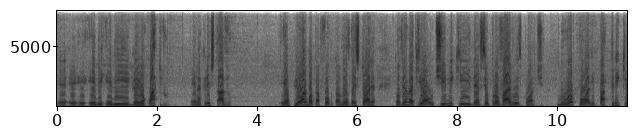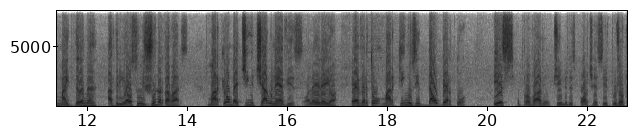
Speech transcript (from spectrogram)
Ele, ele, ele ganhou 4. É inacreditável. É o pior Botafogo, talvez, da história. Tô vendo aqui, ó, o time que deve ser o provável esporte. Luan Poli, Patrick Maidana, Adrielson e Júnior Tavares. Marcão Betinho Thiago Neves. Olha ele aí, ó. Everton, Marquinhos e Dalberto. Esse o provável time do Esporte Recife pro jogo.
